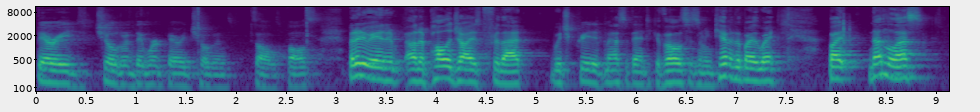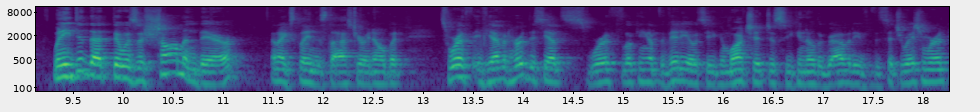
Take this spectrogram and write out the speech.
buried children, they weren't buried children. It's all false. But anyway, it apologized for that, which created massive anti-Catholicism in Canada, by the way. But nonetheless, when he did that, there was a shaman there, and I explained this last year, I know, but It's worth, if you haven't heard this yet, it's worth looking up the video so you can watch it, just so you can know the gravity of the situation we're in.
